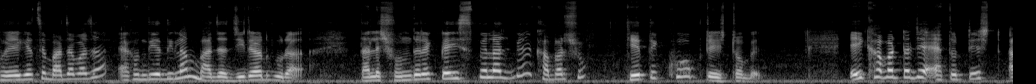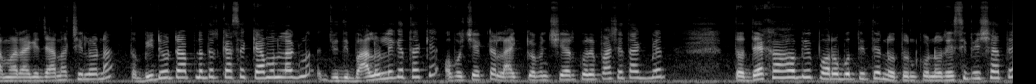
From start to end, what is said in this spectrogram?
হয়ে গেছে বাজা বাজা এখন দিয়ে দিলাম বাজা জিরার গুঁড়া। তাহলে সুন্দর একটা স্মেল আসবে, খাবার সু খেতে খুব টেস্ট হবে। এই খাবারটা যে এত টেস্ট আমার আগে জানা ছিল না। তো ভিডিওটা আপনাদের কাছে কেমন লাগল? যদি ভালো লেগে থাকে, অবশ্যই একটা লাইক কমেন্ট শেয়ার করে পাশে থাকবেন। তো দেখা হবে পরবর্তীতে নতুন কোনো রেসিপির সাথে।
